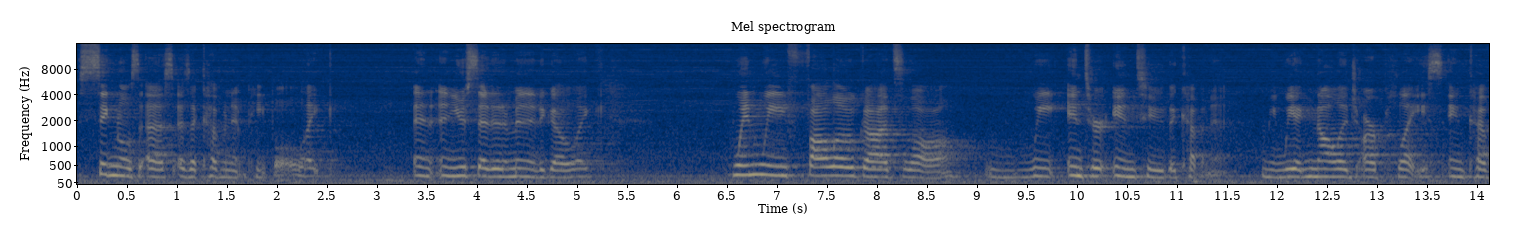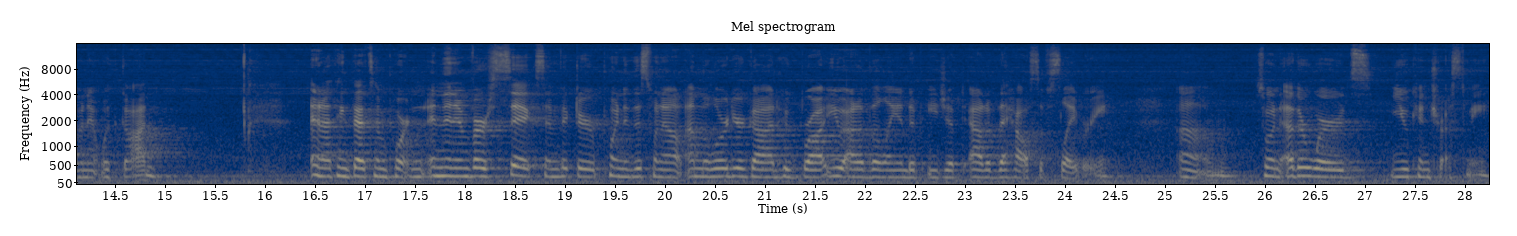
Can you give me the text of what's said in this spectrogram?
signals us as a covenant people. Like and, and you said it a minute ago like when we follow god's law we enter into the covenant i mean we acknowledge our place in covenant with god and I think that's important. And then in verse 6, and Victor pointed this one out I'm the Lord your God who brought you out of the land of Egypt, out of the house of slavery. Um, so, in other words, you can trust me.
